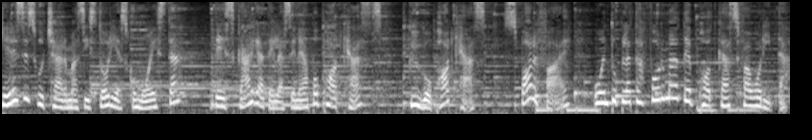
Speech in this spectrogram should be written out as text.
¿Quieres escuchar más historias como esta? Descárgatelas en Apple Podcasts, Google Podcasts, Spotify o en tu plataforma de podcast favorita.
